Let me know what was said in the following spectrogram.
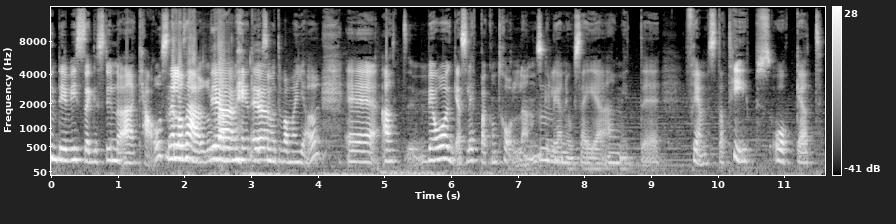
det vissa stunder är kaos. Mm. Eller så här, yeah, man vet liksom yeah. inte vad man gör. Eh, att våga släppa kontrollen skulle mm. jag nog säga är mitt eh, främsta tips. Och att,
